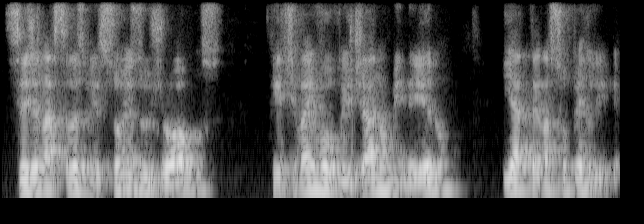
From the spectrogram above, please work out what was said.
seja nas transmissões dos jogos, que a gente vai envolver já no Mineiro e até na Superliga.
